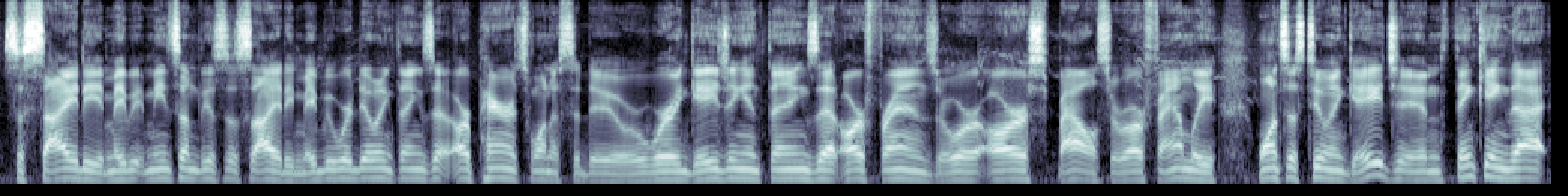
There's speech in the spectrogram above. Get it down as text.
society, maybe it means something to society. Maybe we're doing things that our parents want us to do, or we're engaging in things that our friends or our spouse or our family wants us to engage in, thinking that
